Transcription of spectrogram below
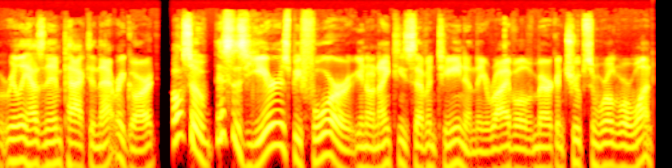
It really has an impact in that regard. Also, this is years before, you know, 1917 and the arrival of American troops in World War One.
